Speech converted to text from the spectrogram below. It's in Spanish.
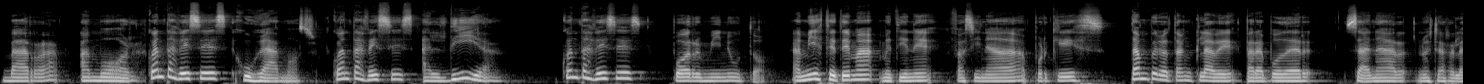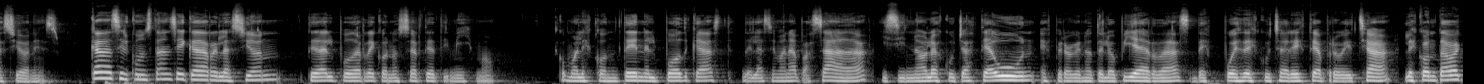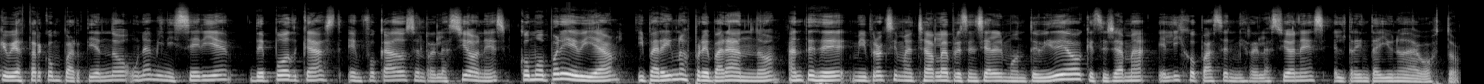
barra amor. ¿Cuántas veces juzgamos? ¿Cuántas veces al día? ¿Cuántas veces por minuto? A mí este tema me tiene fascinada porque es tan pero tan clave para poder sanar nuestras relaciones. Cada circunstancia y cada relación te da el poder de conocerte a ti mismo como les conté en el podcast de la semana pasada, y si no lo escuchaste aún, espero que no te lo pierdas, después de escuchar este aprovecha, les contaba que voy a estar compartiendo una miniserie de podcast enfocados en relaciones como previa y para irnos preparando antes de mi próxima charla presencial en Montevideo que se llama Elijo paz en mis relaciones el 31 de agosto.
